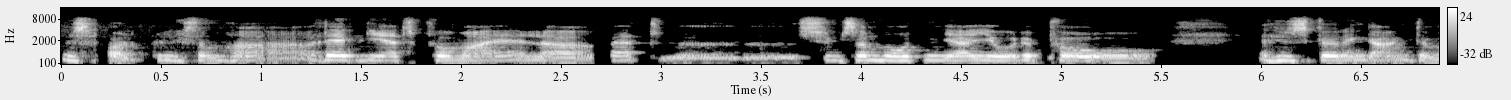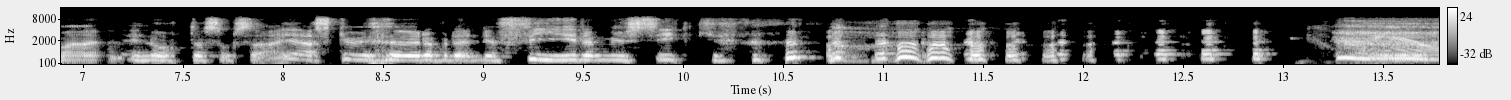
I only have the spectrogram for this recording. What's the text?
hvis folk liksom har reagert på meg eller vært, uh, syns om måten jeg gjorde det på. Jeg husker en gang det var en, en otter som sa ja, skal vi høre på den der fire musikk? ja,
